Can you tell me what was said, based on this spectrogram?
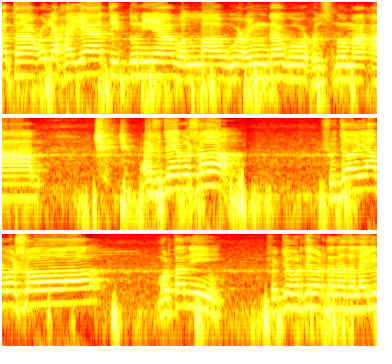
متاع الحياة الدنيا والله عنده حسن مآب সুজয়া বস সুজয়া বস মর্তানি সহ্য করতে পারতো না জ্বালাইলি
